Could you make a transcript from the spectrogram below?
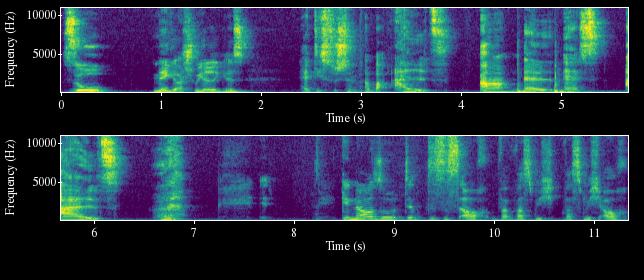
so mega schwierig ist, hätte ich es verstanden. Aber als, A-L-S, als, Genauso, d- das ist auch, wa- was mich, was mich auch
